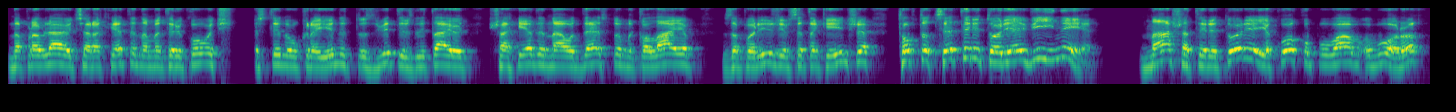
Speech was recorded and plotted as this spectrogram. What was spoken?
направляються ракети на материкову частину України, то звідти злітають шахеди на Одесу, Миколаїв, Запоріжжя, і все таке інше. Тобто, це територія війни, наша територія, яку окупував ворог,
